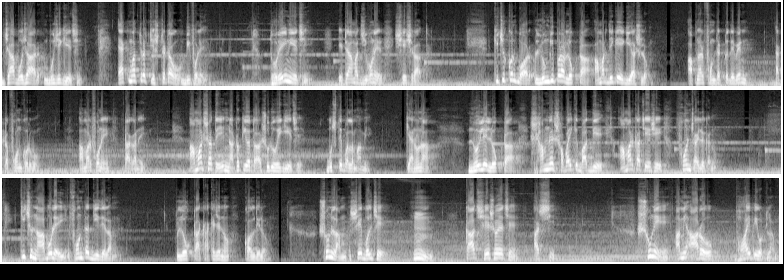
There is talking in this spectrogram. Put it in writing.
যা বোঝার বুঝে গিয়েছি। একমাত্র চেষ্টাটাও বিফলে। ধরেই নিয়েছি এটা আমার জীবনের শেষ রাত। কিছুক্ষণ পর লুঙ্গি পরা লোকটা আমার দিকে এগিয়ে আসলো। আপনার ফোনটা একটু দেবেন? একটা ফোন করব। আমার ফোনে টাকা নেই। আমার সাথে নাটকীয়তা শুরু হয়ে গিয়েছে। বুঝতে পারলাম আমি। কেননা, নইলে লোকটা সামনের সবাইকে বাদ দিয়ে আমার কাছে এসে ফোন চাইলো কেন? কিছু না বলেই ফোনটা দিয়ে দিলাম। লোকটা কাকে যেন কল দিল। শুনলাম সে বলছে, হুম, কাজ শেষ হয়েছে, আসছি। শুনে আমি আরও ভয় পেয়ে উঠলাম।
